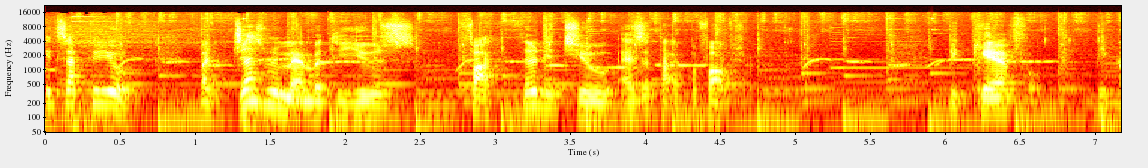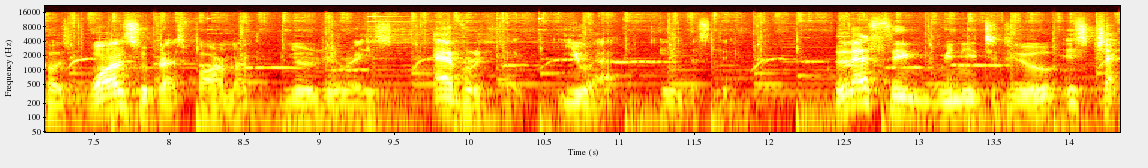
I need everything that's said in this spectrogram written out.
it's up to you, but just remember to use FAT32 as a type of option. Be careful, because once you press format, you'll erase everything you have in the stick. Last thing we need to do is check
